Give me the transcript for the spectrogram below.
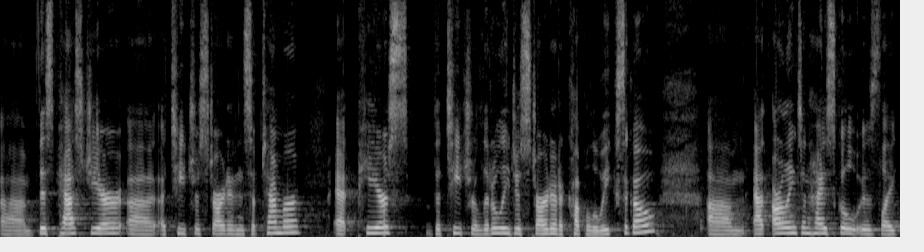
um, This past year, uh, a teacher started in September. At Pierce, the teacher literally just started a couple of weeks ago. Um, At Arlington High School, it was like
